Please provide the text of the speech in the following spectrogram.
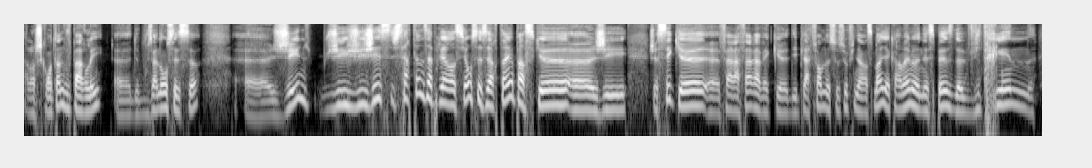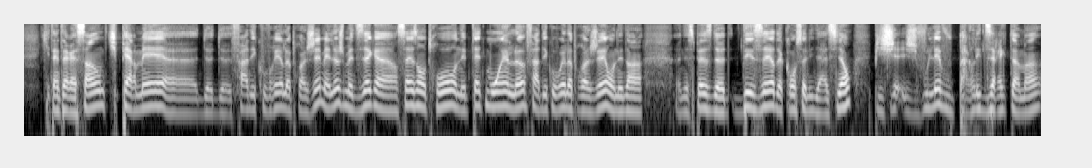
Alors, je suis content de vous parler, euh, de vous annoncer ça. Euh, j'ai certaines appréhensions, c'est certain, parce que j'ai, je sais que faire affaire avec des plateformes de sociofinancement, il y a quand même une espèce de vitrine qui est intéressante, qui permet de, faire découvrir le projet. Mais là, je me disais qu'en saison 3, on est peut-être moins là, faire découvrir le projet. On est dans une espèce de désir de consolidation. Puis je, je voulais vous parler directement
